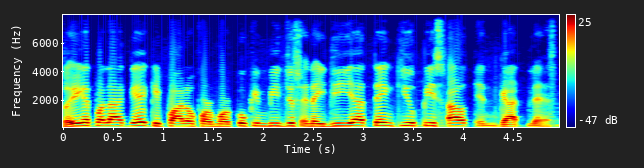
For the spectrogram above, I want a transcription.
So ingat palagi, keep follow for more cooking videos and idea. Thank you, peace out, and God bless.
